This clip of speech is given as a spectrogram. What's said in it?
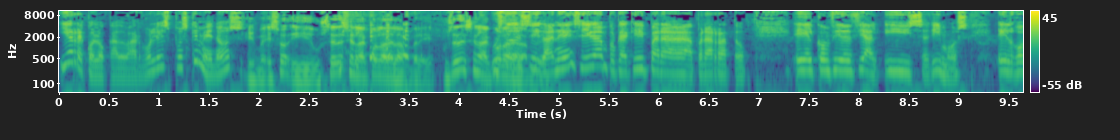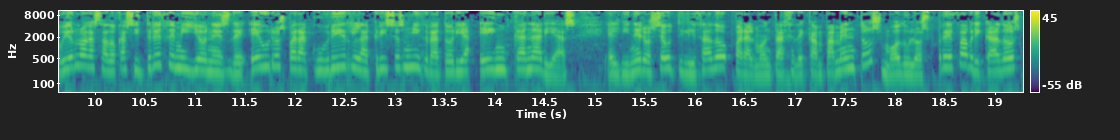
y ha recolocado árboles, pues qué menos. Y eso, y ustedes en la cola del hambre. Ustedes en la cola Ustedes del hambre. sigan, ¿eh? Sigan porque aquí hay para, para rato. El confidencial, y seguimos. El gobierno ha gastado casi 13 millones de euros para cubrir la crisis migratoria en Canarias. El dinero se ha utilizado para el montaje de campamentos, módulos prefabricados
